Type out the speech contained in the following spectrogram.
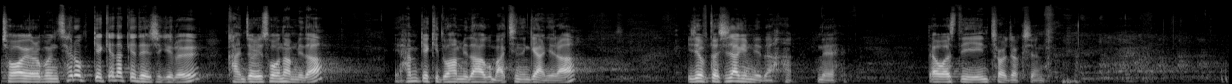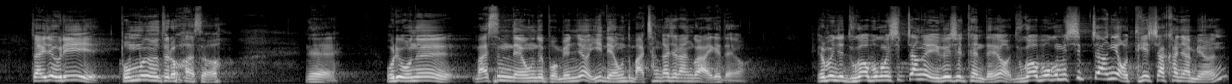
저와 여러분 새롭게 깨닫게 되시기를 간절히 소원합니다. 예, 함께 기도합니다 하고 마치는 게 아니라 이제부터 시작입니다. 네. That was the introduction. 자, 이제 우리 본문으로 들어와서 네. 우리 오늘 말씀 내용들 보면요. 이 내용도 마찬가지라는 걸 알게 돼요. 여러분 이제 누가복음 10장을 읽으실 텐데요. 누가복음 10장이 어떻게 시작하냐면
